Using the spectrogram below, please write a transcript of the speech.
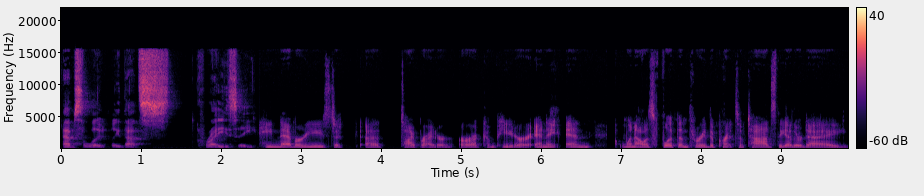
absolutely. That's crazy. He never used a, a typewriter or a computer, and he, and when I was flipping through the Prince of Tides the other day.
